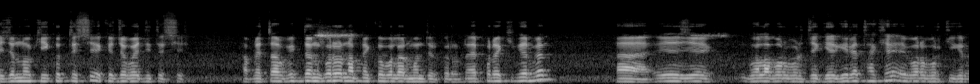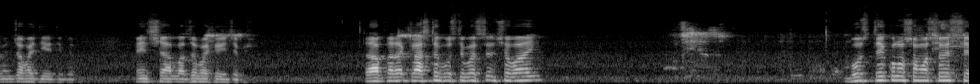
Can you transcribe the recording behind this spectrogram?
এই জন্য কী করতেছি, একে জবাই দিতেছি। আপনি তাফিক দান করুন, আপনি কবুল আর মঞ্জুর করুন। এরপরে কী করবেন? হ্যাঁ এই যে গলা বরাবর যে গের ঘিরে থাকে, এই বরাবর কী করবেন? জবাই দিয়ে দিবেন। ইনশাআল্লাহ জবাই হয়ে যাবে। তা আপনারা ক্লাসটা বুঝতে পারছেন সবাই? বুঝতে কোনো সমস্যা হয়েছে?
